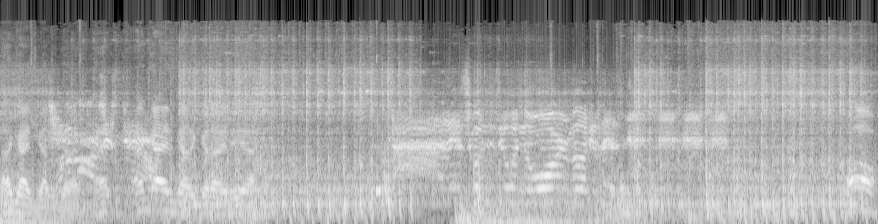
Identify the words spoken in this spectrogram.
That guy's got a good. That, that guy's got a good idea. Doing the warm. Look at this. Uh oh,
